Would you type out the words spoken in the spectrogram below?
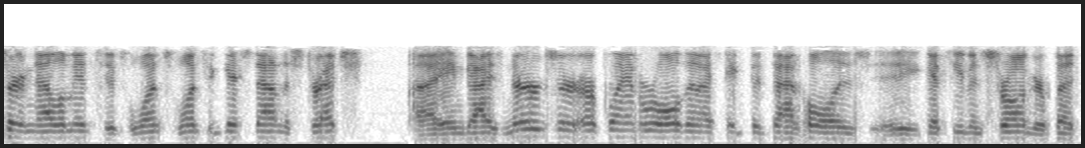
certain elements. If once once it gets down the stretch, uh, and guys' nerves are, are playing a role, then I think that that hole is it gets even stronger. But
